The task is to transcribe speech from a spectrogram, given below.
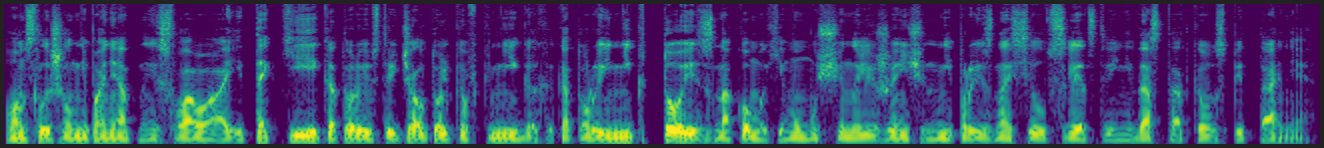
Он слышал непонятные слова, и такие, которые встречал только в книгах, и которые никто из знакомых ему мужчин или женщин не произносил вследствие недостатка воспитания.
